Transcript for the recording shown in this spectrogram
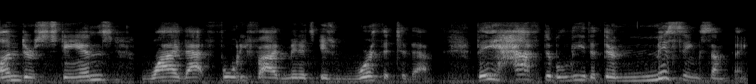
understands why that 45 minutes is worth it to them. They have to believe that they're missing something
